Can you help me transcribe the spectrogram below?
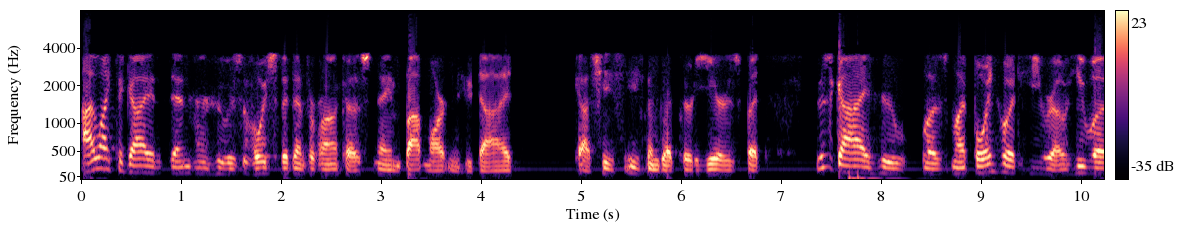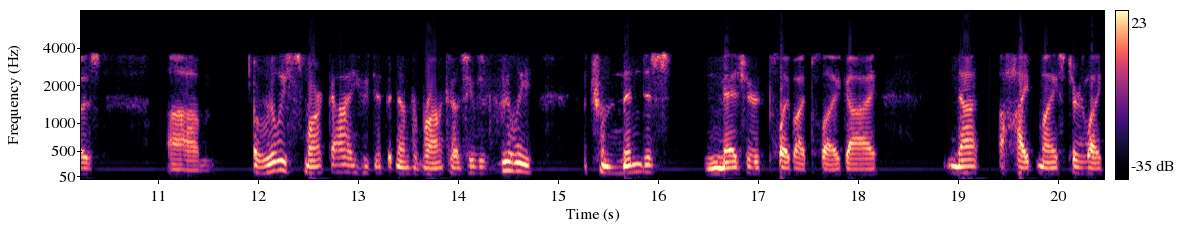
I liked a guy in Denver who was the voice of the Denver Broncos named Bob Martin, who died. Gosh, he's he's been dead thirty years, but he was a guy who was my boyhood hero. He was um, a really smart guy who did the Denver Broncos. He was really a tremendous, measured play-by-play guy, not a hype meister like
